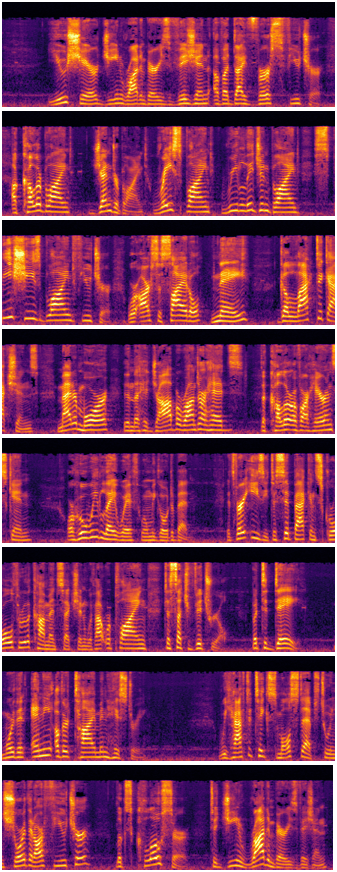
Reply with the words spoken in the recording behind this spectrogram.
you share Gene Roddenberry's vision of a diverse future, a colorblind, gender blind, race blind, religion blind, species blind future where our societal, nay, galactic actions matter more than the hijab around our heads, the color of our hair and skin, or who we lay with when we go to bed. It's very easy to sit back and scroll through the comment section without replying to such vitriol. But today, more than any other time in history, we have to take small steps to ensure that our future looks closer to Gene Roddenberry's vision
